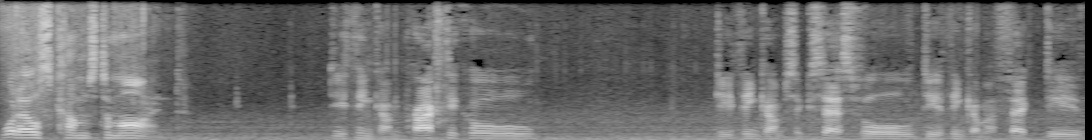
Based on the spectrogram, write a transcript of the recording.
what else comes to mind? Do you think I'm practical? Do you think I'm successful? Do you think I'm effective?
